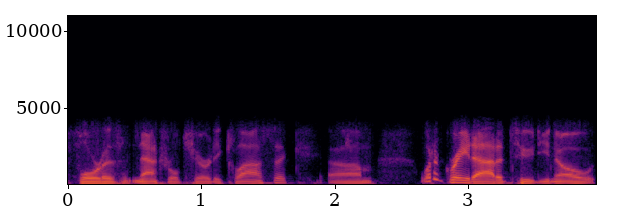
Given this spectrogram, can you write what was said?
uh, Florida's Natural Charity Classic. Um, what a great attitude, you know,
